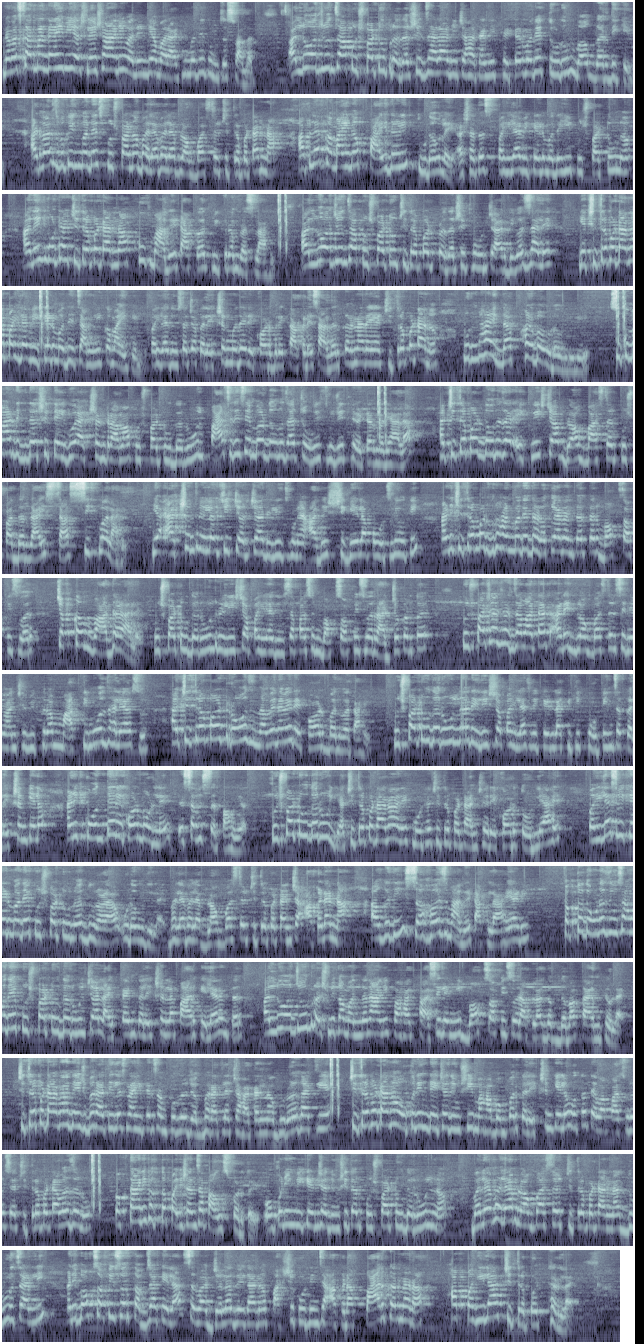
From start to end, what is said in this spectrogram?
नमस्कार मंडळी मी अश्लेषा आणि वन इंडिया मराठीमध्ये तुमचं स्वागत. अल्लू अर्जुनचा पुष्पा टू प्रदर्शित झाला आणि चाहत्यांनी थिएटरमध्ये तुडुंब गर्दी केली. ऍडव्हान्स बुकिंग मध्येच पुष्पानं भल्या भल्या ब्लॉकबास्टर चित्रपटांना आपल्या कमाईनं पायदळी तुडवलंय. अशातच पहिल्या विकेंडमध्येही पुष्पा टू न अनेक मोठ्या चित्रपटांना खूप मागे टाकत विक्रम रचला आहे. अल्लू अर्जुनचा पुष्पा टू चित्रपट प्रदर्शित होऊन चार दिवस झाले. या चित्रपटानं पहिल्या विकेंडमध्ये चांगली कमाई केली. पहिल्या दिवसाच्या कलेक्शनमध्ये रेकॉर्ड ब्रेक आकडे सादर करणाऱ्या या चित्रपटानं पुन्हा एकदा खळबळ उडवून दिली सुकुमार दिग्दर्शित Telugu action drama Pushpa two the rule पाच डिसेंबर दोन हजार चोवीस रोजी थिएटरमध्ये आला. हा चित्रपट दोन हजार एकवीसच्या ब्लॉकबास्टर पुष्पा द राईसचा सिक्वल आहे. या ऍक्शन थ्रिलरची चर्चा रिलीज होण्याआधी शिगेला पोहोचली होती. आणि चित्रपटगृहांमध्ये धडकल्यानंतर तर बॉक्स ऑफिसवर चक्क वादळ आले पुष्पा टू द रूल रिलीजच्या पहिल्या दिवसापासून बॉक्स ऑफिसवर राज्य करतोय. पुष्पाच्या झंझावातात अनेक ब्लॉकबस्टर सिनेमांचे विक्रम मातीमोल झाले असून हा चित्रपट रोज नवे नवे रेकॉर्ड बनवत आहे. पुष्पा टू द रूल न रिलीजच्या पहिल्याच विकेंडला किती कोटींचं कलेक्शन केलं आणि कोणते रेकॉर्ड मोडले ते सविस्तर पाहूयात. पुष्पा टू द रूल या चित्रपटानं अनेक मोठ्या चित्रपटांचे रेकॉर्ड तोडले आहेत. पहिल्याच विकेंडमध्ये पुष्पा टू न धुराळा उडवून दिलाय. भल्या भल्या ब्लॉकबस्टर चित्रपटांच्या आकड्यांना अगदी सहज मागे टाकला आहे आणि फक्त दोनच दिवसामध्ये पुष्पा टू द रूलच्या लाईफ टाईम कलेक्शनला पार केल्यानंतर अल्लू अर्जुन रश्मिका मंदना आणि फहाद फासिल यांनी बॉक्स ऑफिसवर आपला दबदबा कायम ठेवलाय. चित्रपटानं देशभरातीलच नाही तर संपूर्ण जगभरातल्या चाहत्यांना भुरळ घातली आहे चित्रपटानं ओपनिंग डेच्या दिवशी महाबंपर कलेक्शन केलं होतं तेव्हापासूनच या चित्रपटावर जणू फक्त आणि फक्त पैशांचा पाऊस पडतोय. ओपनिंग विकेंडच्या दिवशी तर पुष्पा टू द रूलनं भल्या भल्या ब्लॉकबास्टर चित्रपटांना धूळ चालली आणि बॉक्स ऑफिसवर कब्जा केला. सर्वात जलद वेगानं पाचशे कोटींचा आकडा पार करणारा हा पहिला चित्रपट ठरलाय.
